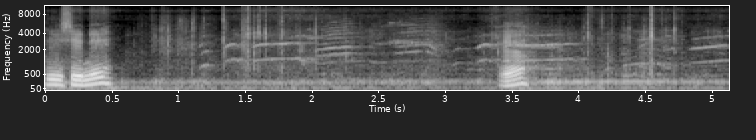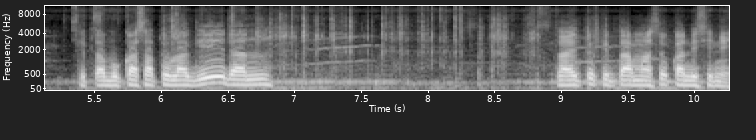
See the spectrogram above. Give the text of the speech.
di sini. Ya. Kita buka satu lagi dan setelah itu kita masukkan di sini.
